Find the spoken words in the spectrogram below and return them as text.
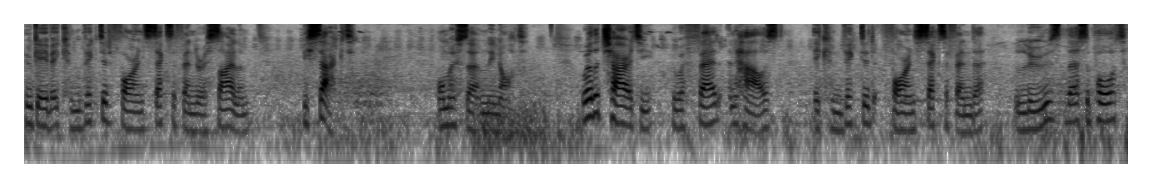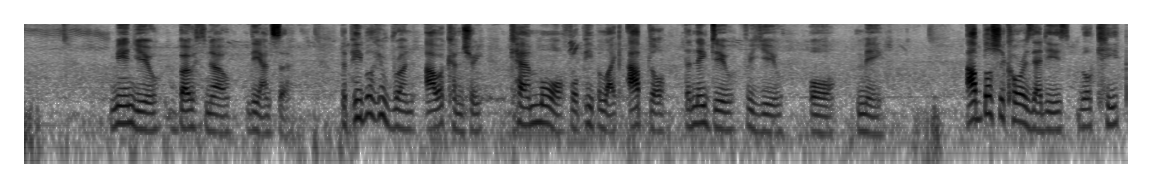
who gave a convicted foreign sex offender asylum be sacked? Almost certainly not. Will the charity who have fed and housed a convicted foreign sex offender lose their support? Me and you both know the answer. The people who run our country care more for people like Abdul than they do for you or me. Abdul Shakur Zedis will keep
